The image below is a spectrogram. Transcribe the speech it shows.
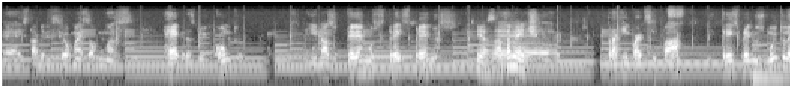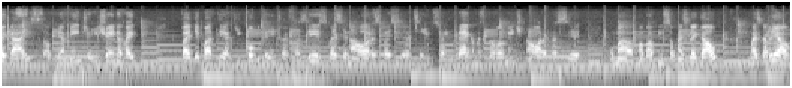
é, estabeleceu mais algumas regras do encontro. E nós teremos três prêmios Exatamente. é, para quem participar. E três prêmios muito legais, obviamente. A gente ainda vai, vai debater aqui como que a gente vai fazer, se vai ser na hora, se vai ser antes, a gente só entrega, mas provavelmente na hora para ser uma, uma bagunça mais legal. Mas, Gabriel,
